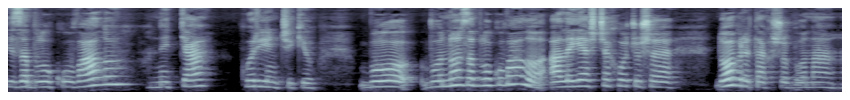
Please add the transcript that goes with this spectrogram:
і заблокувало гниття корінчиків. Бо воно заблокувало, але я ще хочу ще добре, так, щоб вона,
